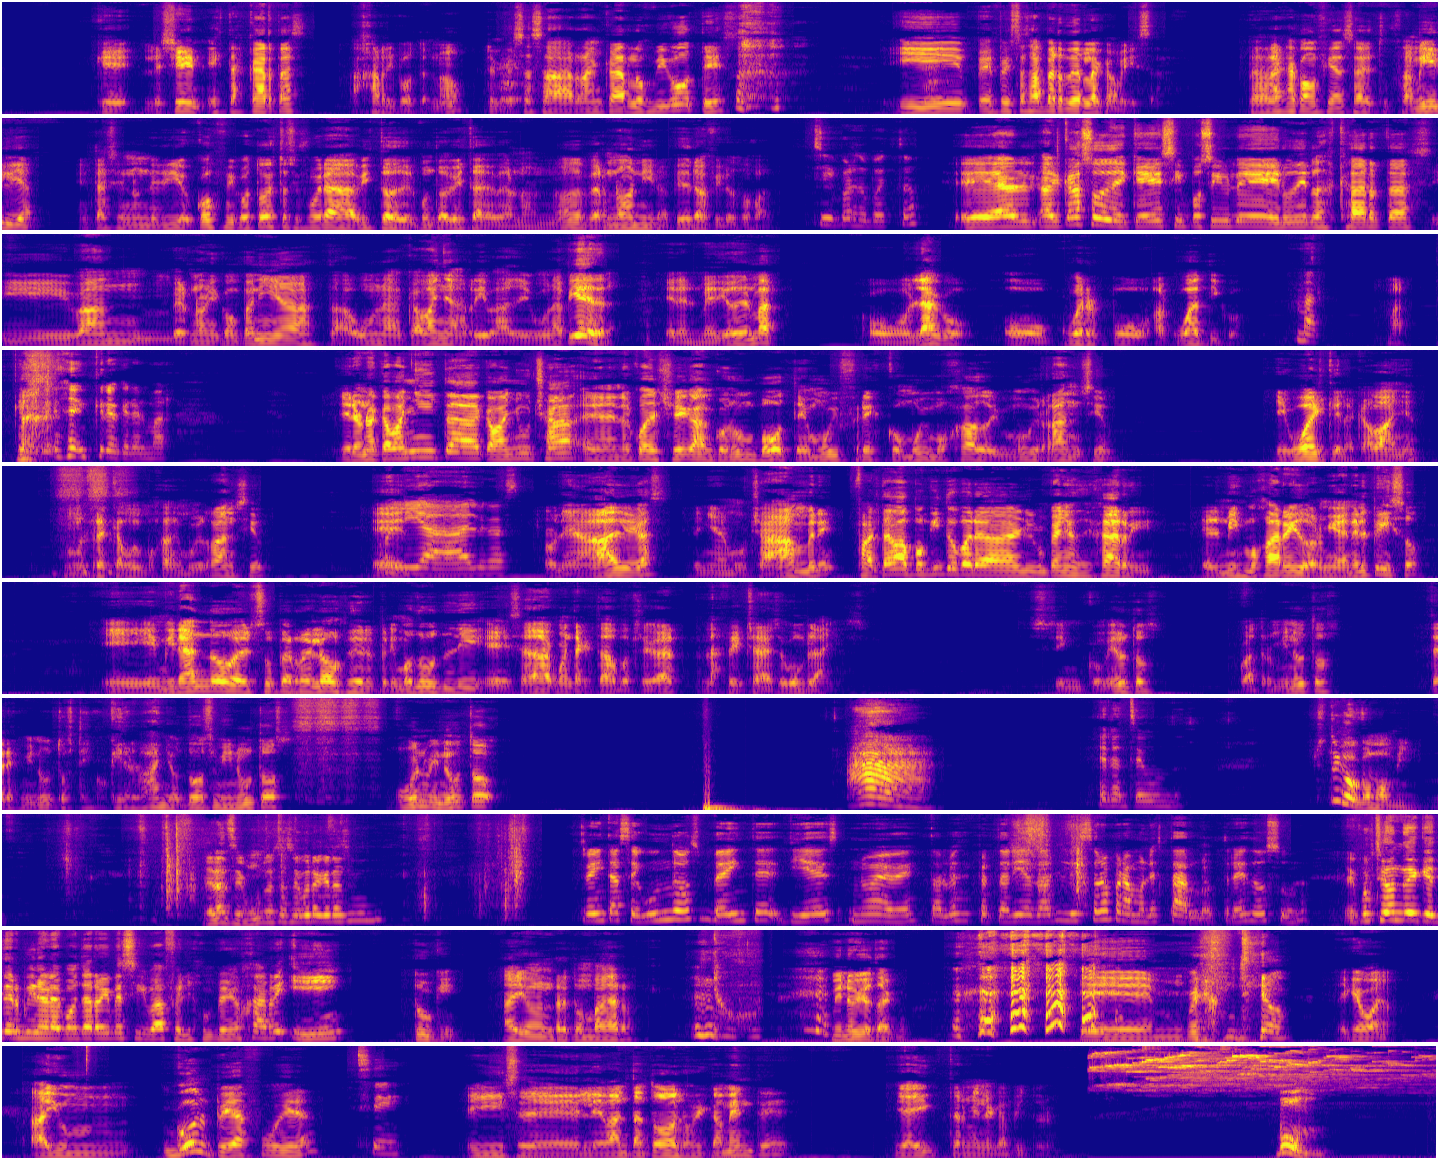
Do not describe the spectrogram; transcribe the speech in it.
que le lleguen estas cartas a Harry Potter, ¿no? Te empezás a arrancar los bigotes y empezás a perder la cabeza. Perdés la confianza de tu familia, estás en un delirio cósmico. Todo esto si fuera visto desde el punto de vista de Vernon, ¿no? De Vernon y la piedra filosofal. Sí, por supuesto. Eh, al, al caso de que es imposible eludir las cartas y van Vernon y compañía hasta una cabaña arriba de una piedra, en el medio del mar, o lago, o cuerpo acuático. Mar. Mar. Creo que, creo que era el mar. Era una cabañita, cabañucha, eh, en la cual llegan con un bote muy fresco, muy mojado y muy rancio. Igual que la cabaña. Muy fresca, muy mojada y muy rancio. Eh, Olía a algas. olía a algas, tenían mucha hambre. Faltaba poquito para el cumpleaños de Harry. El mismo Harry dormía en el piso. Y mirando el super reloj del primo Dudley, eh, se daba cuenta que estaba por llegar la fecha de su cumpleaños. Cinco minutos, cuatro minutos, tres minutos, tengo que ir al baño, dos minutos, un minuto. ¡Ah! Eran segundos. Yo tengo como mil. ¿Eran segundos? ¿Estás segura que eran segundos? 30 segundos, 20, 10, 9. Tal vez despertaría a Dudley solo para molestarlo. 3, 2, 1. En cuestión de que termina la cuenta regresiva, feliz cumpleaños Harry y Tuki. Hay un retumbar. No. Mi novio Taku. eh, cuestión de que bueno, hay un golpe afuera Sí. Y se levantan todos lógicamente y ahí termina el capítulo. ¡Boom!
